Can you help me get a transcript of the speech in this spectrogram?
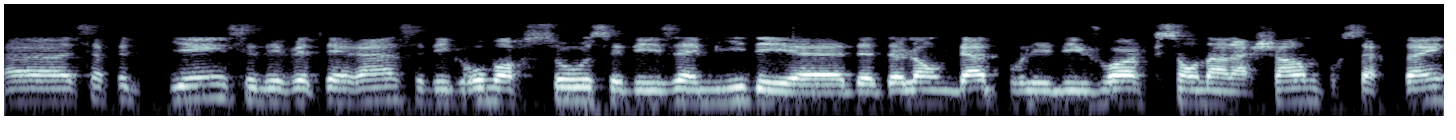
ça fait du bien. C'est des vétérans, c'est des gros morceaux, c'est des amis des, de, longue date pour les, joueurs qui sont dans la chambre pour certains.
